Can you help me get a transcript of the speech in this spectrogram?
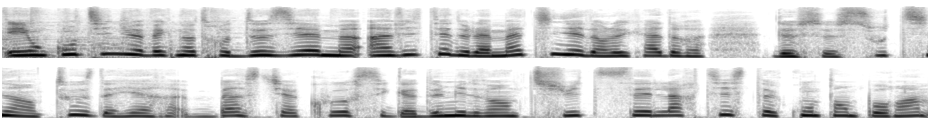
Et on continue avec notre deuxième invité de la matinée dans le cadre de ce soutien tous derrière Bastia Corsica 2028. C'est l'artiste contemporain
